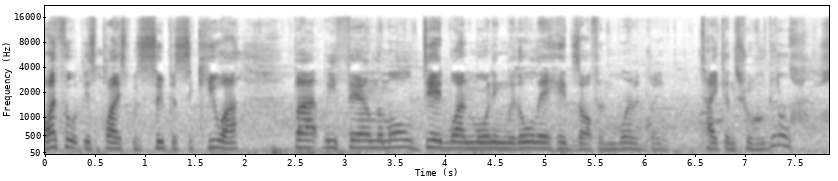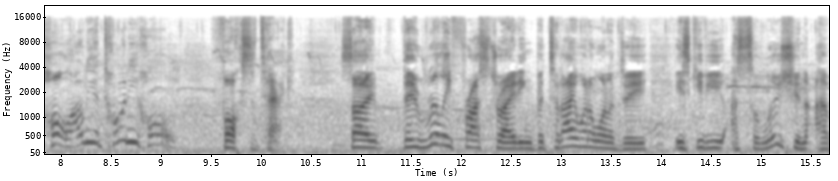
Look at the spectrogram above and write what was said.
I thought this place was super secure, but we found them all dead one morning with all their heads off and one had been taken through a little hole, only a tiny hole. Fox attack. So they're really frustrating, but today what I want to do is give you a solution, a,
